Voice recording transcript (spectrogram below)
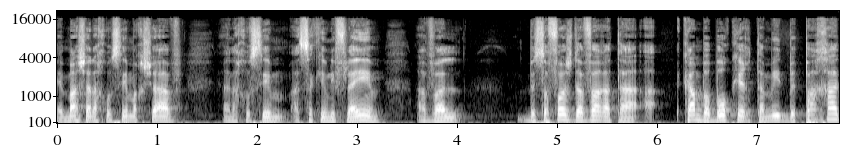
מה שאנחנו עושים עכשיו, אנחנו עושים עסקים נפלאים, אבל בסופו של דבר אתה קם בבוקר תמיד בפחד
